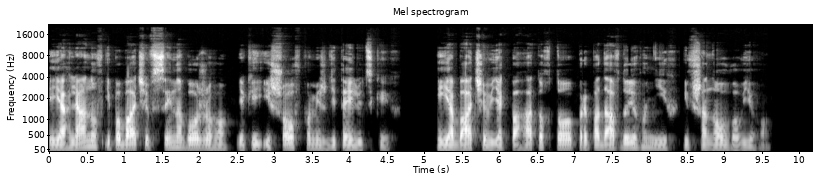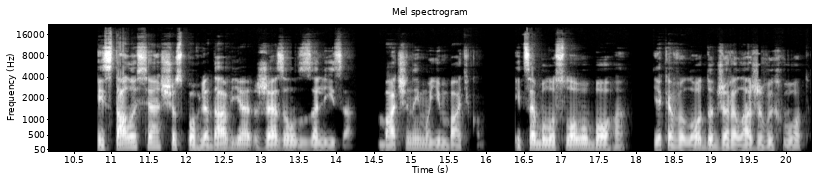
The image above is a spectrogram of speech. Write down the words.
І я глянув і побачив Сина Божого, який ішов поміж дітей людських, і я бачив, як багато хто припадав до його ніг і вшановував його. І сталося, що споглядав я жезл з заліза, бачений моїм батьком. І це було слово Бога, яке вело до джерела живих вод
